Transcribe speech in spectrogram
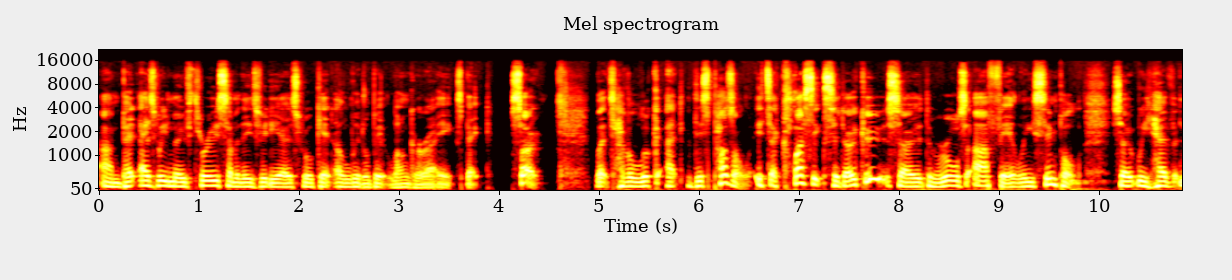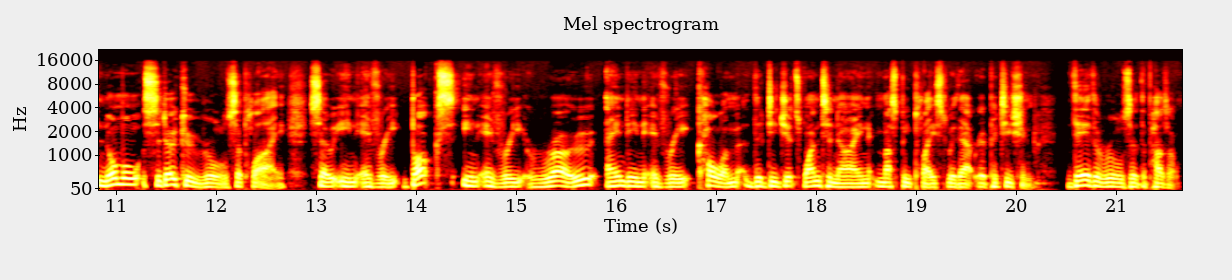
um, but as we move through, some of these videos will get a little bit longer, I expect. So let's have a look at this puzzle. It's a classic Sudoku, so the rules are fairly simple. So we have normal Sudoku rules apply. So in every box, in every row, and in every column, the digits 1 to 9 must be placed without repetition. They're the rules of the puzzle.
